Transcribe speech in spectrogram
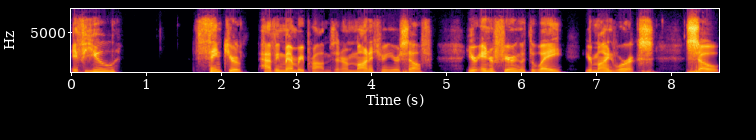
If you think you're having memory problems and are monitoring yourself, you're interfering with the way your mind works. So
